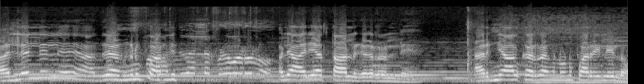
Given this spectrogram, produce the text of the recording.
അല്ലല്ലല്ലേ അത് അങ്ങനെ പറഞ്ഞു അല്ല ആര്യ അറിഞ്ഞ ആൾക്കാരുടെ അങ്ങനെ ഒന്നും പറയില്ലല്ലോ.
